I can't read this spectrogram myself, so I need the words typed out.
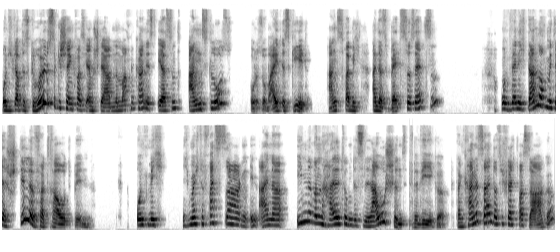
Und ich glaube, das größte Geschenk, was ich einem Sterbenden machen kann, ist erstens angstlos oder soweit es geht, angstfrei mich an das Bett zu setzen. Und wenn ich dann noch mit der Stille vertraut bin und mich, ich möchte fast sagen, in einer inneren Haltung des Lauschens bewege, dann kann es sein, dass ich vielleicht was sage,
